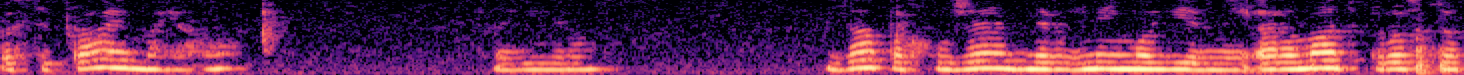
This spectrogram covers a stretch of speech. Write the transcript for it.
Посипаємо його сиром. Запах уже неймовірний. Аромат просто.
